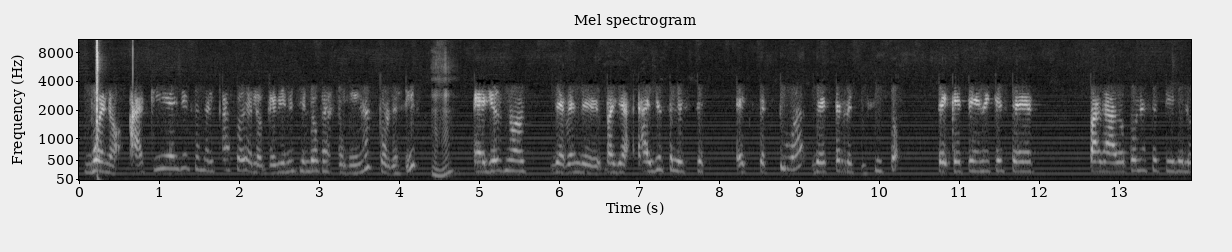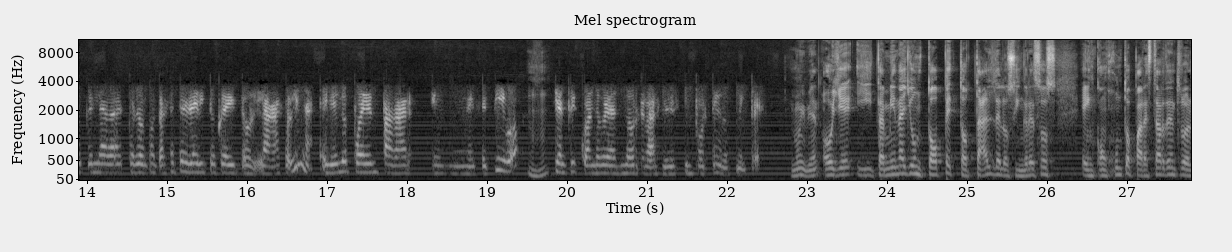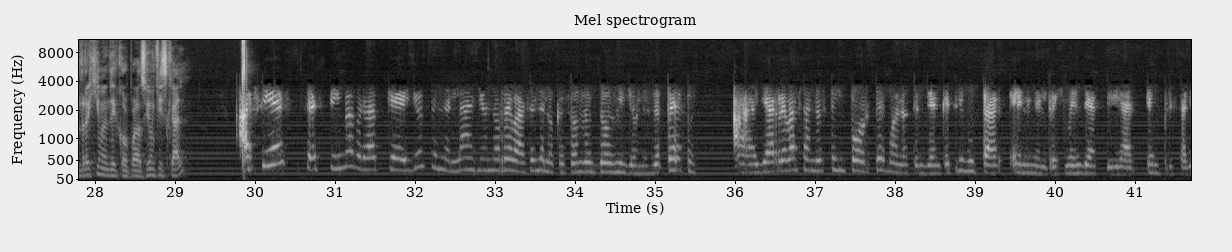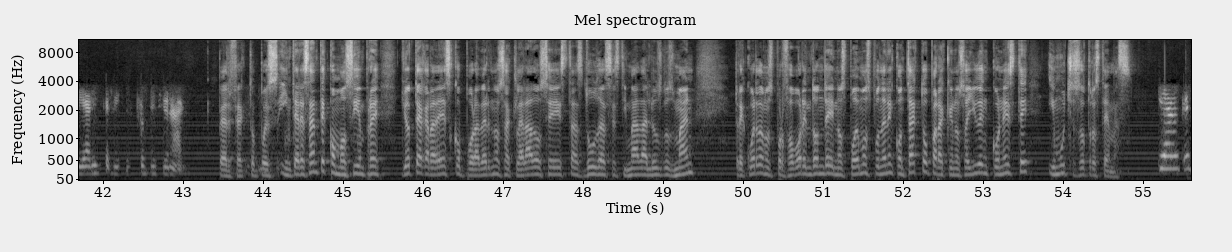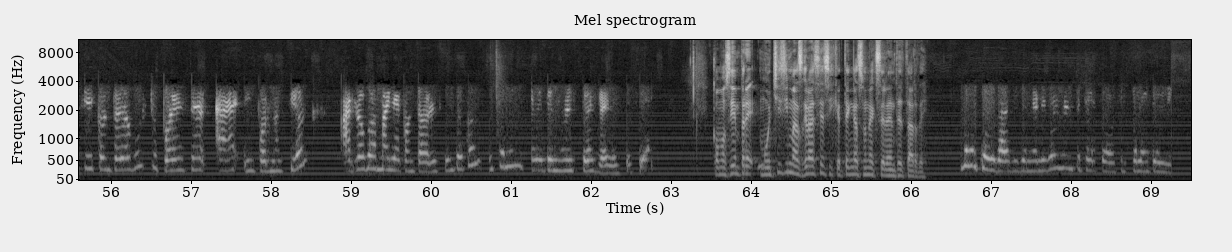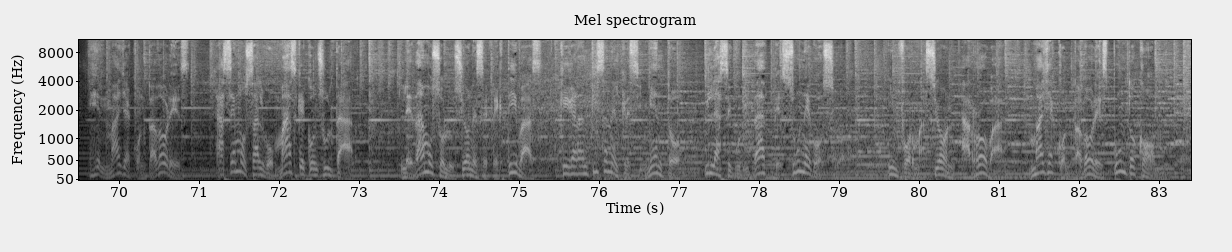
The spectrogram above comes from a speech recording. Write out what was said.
Bueno, aquí ellos en el caso de lo que viene siendo gasolinas, por decir, ellos no deben de, vaya, a ellos se les exceptúa de este requisito de que tiene que ser pagado con efectivo lo que es la, perdón, con tarjeta de débito crédito la gasolina. Ellos lo pueden pagar en efectivo siempre y cuando no rebasen este importe de 2003. Muy bien. Oye, ¿y también hay un tope total de los ingresos en conjunto para estar dentro del régimen de incorporación fiscal? Se estima, ¿verdad?, que ellos en el año no rebasen de lo que son los 2 millones de pesos. Allá rebasando este importe, bueno, tendrían que tributar en el régimen de actividad empresarial y servicios profesionales. Perfecto, pues interesante como siempre. Yo te agradezco por habernos aclarado estas dudas, estimada Luz Guzmán. Recuérdanos, por favor, en dónde nos podemos poner en contacto para que nos ayuden con este y muchos otros temas. Claro que sí, con todo gusto. Puede ser a información arroba mayacontadores.com y también de nuestras redes sociales. Como siempre, muchísimas gracias y que tengas una excelente tarde. Muchas gracias, Daniel. Igualmente para todos, excelente día. En Maya Contadores, hacemos algo más que consultar. Le damos soluciones efectivas que garantizan el crecimiento y la seguridad de su negocio. Información arroba mayacontadores.com.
